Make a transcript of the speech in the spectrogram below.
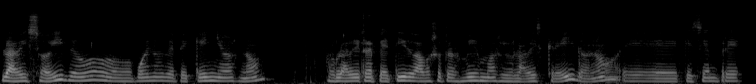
lo habéis oído, bueno, de pequeños, ¿no? Os lo habéis repetido a vosotros mismos y os lo habéis creído, ¿no? Eh, que siempre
